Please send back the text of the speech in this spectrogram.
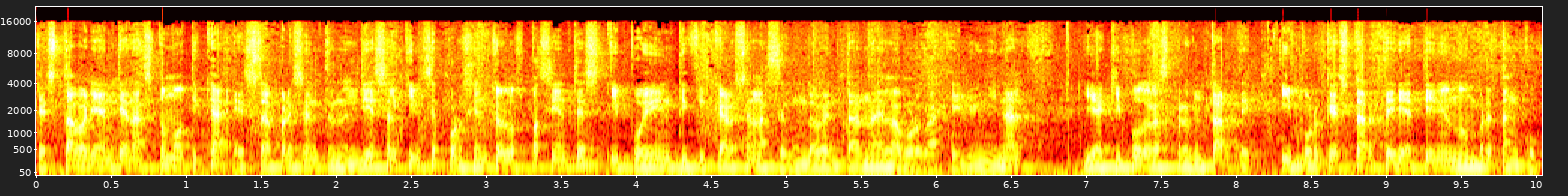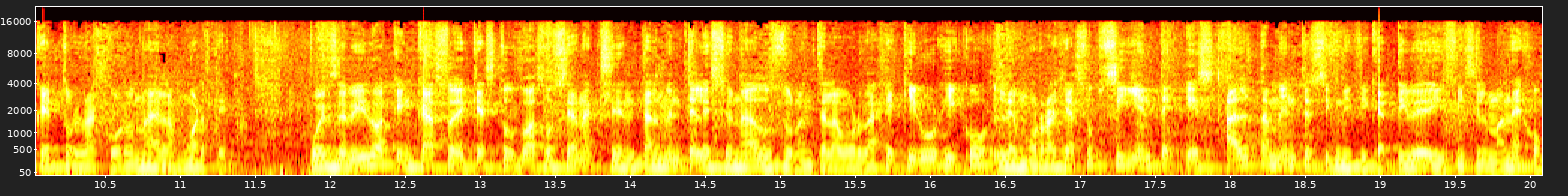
Esta variante anastomótica está presente en el 10 al 15% de los pacientes y puede identificarse en la segunda ventana del abordaje inguinal. Y aquí podrás preguntarte, ¿y por qué esta arteria tiene un nombre tan coqueto, la corona de la muerte? Pues debido a que en caso de que estos vasos sean accidentalmente lesionados durante el abordaje quirúrgico, la hemorragia subsiguiente es altamente significativa y de difícil manejo,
